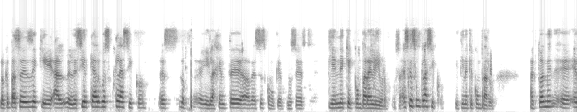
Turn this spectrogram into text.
Lo que pasa es de que al decir que algo es clásico, es y la gente a veces como que, no sé, tiene que comprar el libro. O sea, es que es un clásico y tiene que comprarlo. Actualmente, eh,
